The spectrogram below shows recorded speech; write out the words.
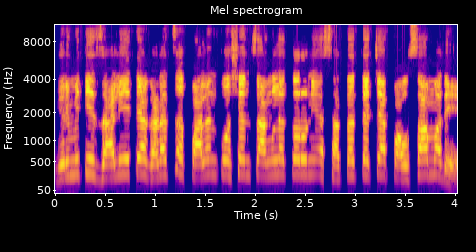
निर्मिती झाली त्या घडाचं पालन पोषण चांगलं करून या सातत्याच्या पावसामध्ये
